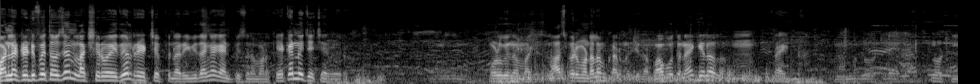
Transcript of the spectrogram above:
one lakh twenty five thousand లక్ష ఇరవై ఐదు వేలు రేట్ చెప్తున్నారు. ఈ విధంగా కనిపిస్తుంది మనకు. ఎక్కడి నుంచి వచ్చారు మీరు? మూడుగుందమ్మ ఆస్పరి మండలం కర్నూలు జిల్లా. బాబోతున్నాయి గిలాలో రైట్ నోట్లు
